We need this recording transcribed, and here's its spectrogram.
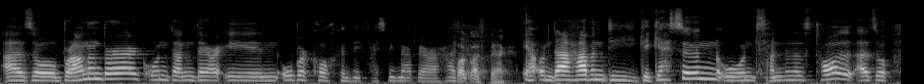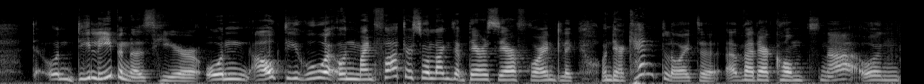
Also Braunenberg und dann der in Oberkochen, ich weiß nicht mehr, wer er heißt. Volkersberg. Ja, und da haben die gegessen und fanden es toll. Also, und die lieben es hier. Und auch die Ruhe. Und mein Vater so langsam, der ist sehr freundlich. Und der kennt Leute, äh, wenn er kommt. Na? Und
